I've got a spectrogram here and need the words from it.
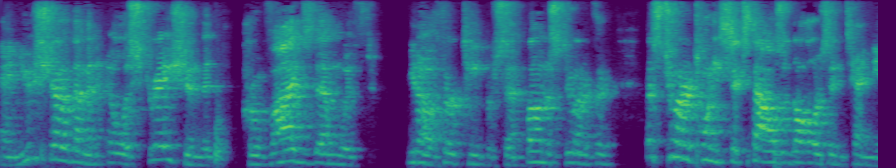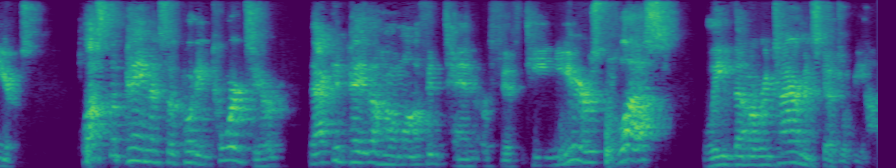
And you show them an illustration that provides them with, you know, a 13% bonus, 230, that's $226,000 in 10 years. Plus the payments they're putting towards here, that can pay the home off in 10 or 15 years, plus leave them a retirement schedule behind.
